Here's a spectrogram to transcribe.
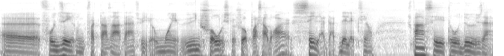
Il euh, faut le dire une fois de temps en temps. il y a au moins une chose que je ne dois pas savoir, c'est la date d'élection. Je pense que c'est aux deux ans.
